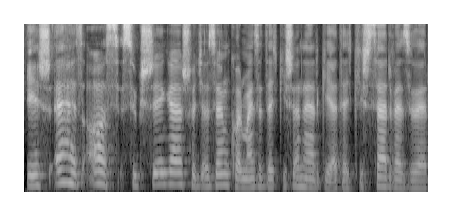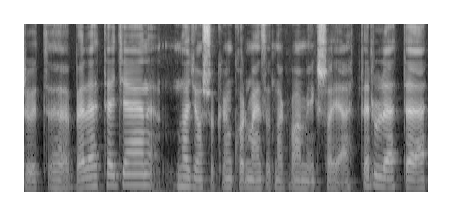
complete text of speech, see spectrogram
És ehhez az szükséges, hogy az önkormányzat egy kis energiát, egy kis szervezőerőt beletegyen. Nagyon sok önkormányzatnak van még saját területe,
